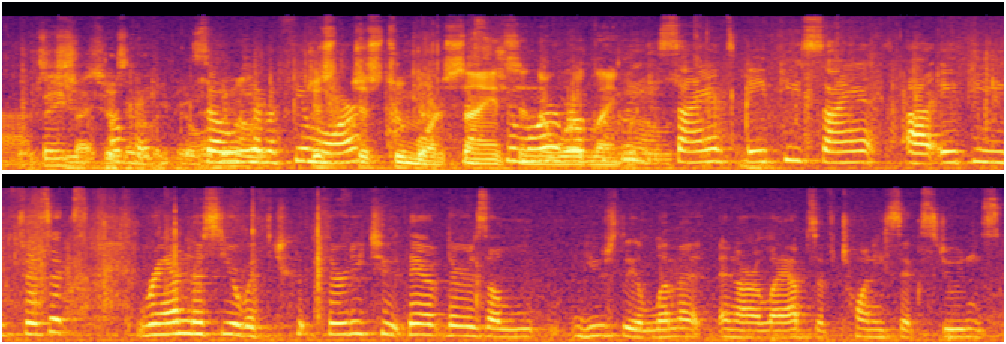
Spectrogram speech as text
Okay, so we have a few Just- more. just two more, science Two and the world language. Science, AP Science, uh, AP Physics ran this year with 32, there, there's a, usually a limit in our labs of 26 students.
